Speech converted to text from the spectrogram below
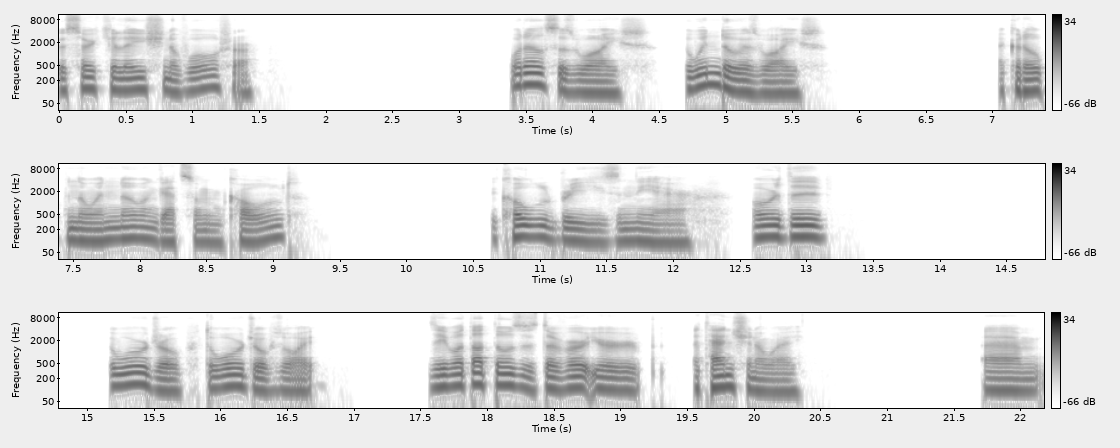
the circulation of water. What else is white? The window is white. I could open the window and get some cold. The cold breeze in the air. Or the the wardrobe. The wardrobe's white. See what that does is divert your attention away. Um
